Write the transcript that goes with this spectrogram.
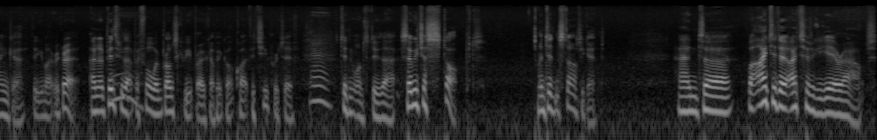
anger that you might regret. And I'd been through that Mm. before when Bronski Beat broke up. It got quite vituperative. Mm. Didn't want to do that, so we just stopped and didn't start again. And uh, well, I did. A, I took a year out,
